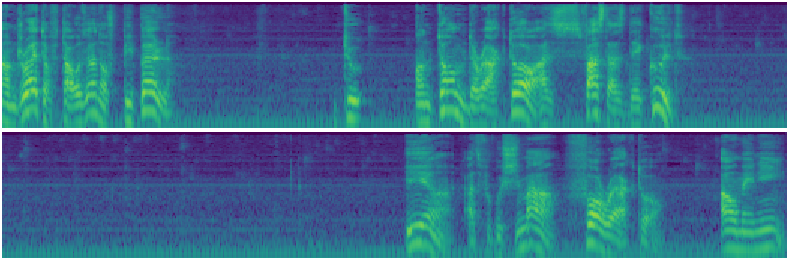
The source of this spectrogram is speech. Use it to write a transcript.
hundreds of thousands of people to entomb the reactor as fast as they could. Here at Fukushima, four reactor. How many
